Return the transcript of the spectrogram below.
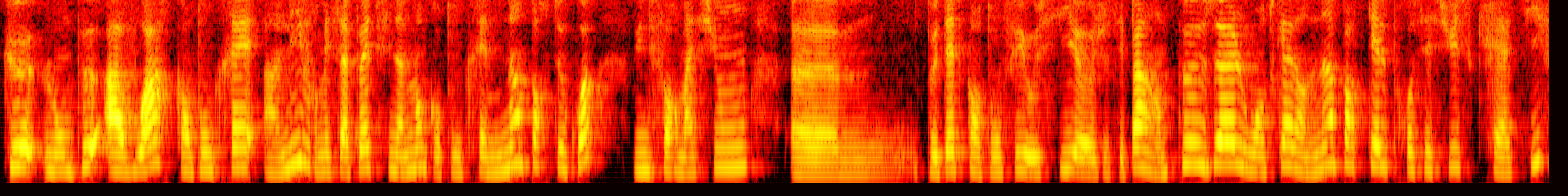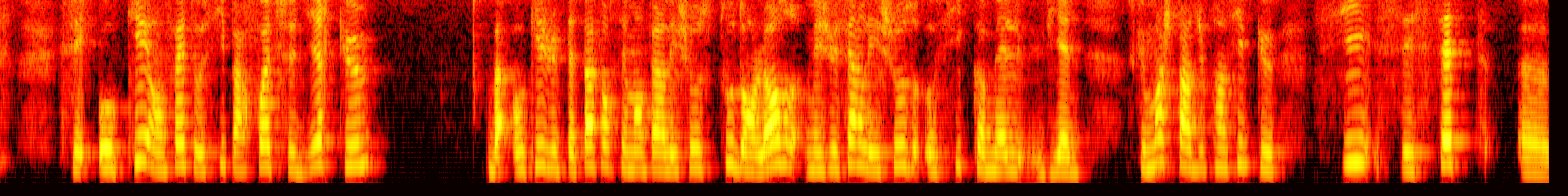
que l'on peut avoir quand on crée un livre, mais ça peut être finalement quand on crée n'importe quoi, une formation, euh, peut-être quand on fait aussi, euh, je ne sais pas, un puzzle ou en tout cas dans n'importe quel processus créatif, c'est ok en fait aussi parfois de se dire que bah ok, je vais peut-être pas forcément faire les choses tout dans l'ordre, mais je vais faire les choses aussi comme elles viennent. Parce que moi, je pars du principe que si c'est cette euh,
